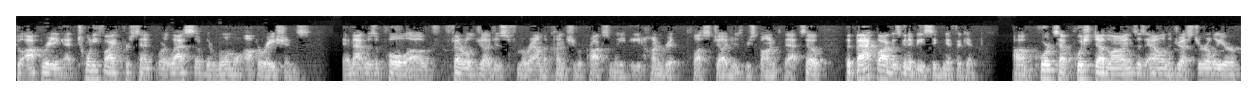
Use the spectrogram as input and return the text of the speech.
to operating at 25% or less of their normal operations. And that was a poll of federal judges from around the country, approximately 800 plus judges responding to that. So the backlog is going to be significant. Um, courts have pushed deadlines, as Alan addressed earlier,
